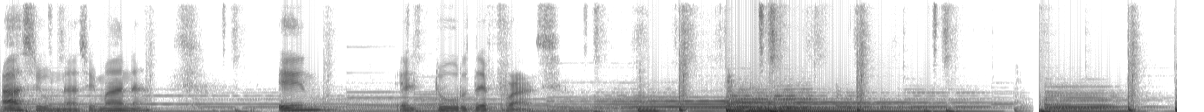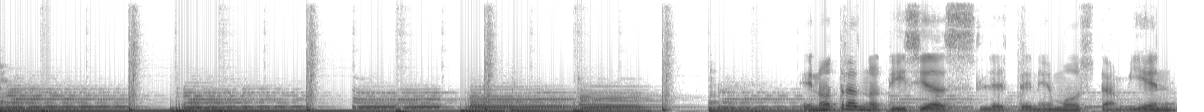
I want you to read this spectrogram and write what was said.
hace una semana en el Tour de France. Otras noticias les tenemos también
